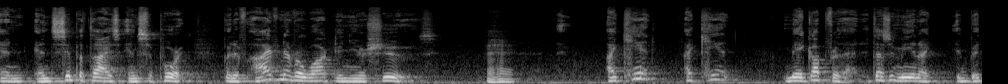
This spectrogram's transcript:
and, and sympathize and support, but if I've never walked in your shoes, mm-hmm. I can't I can't make up for that. It doesn't mean I. But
